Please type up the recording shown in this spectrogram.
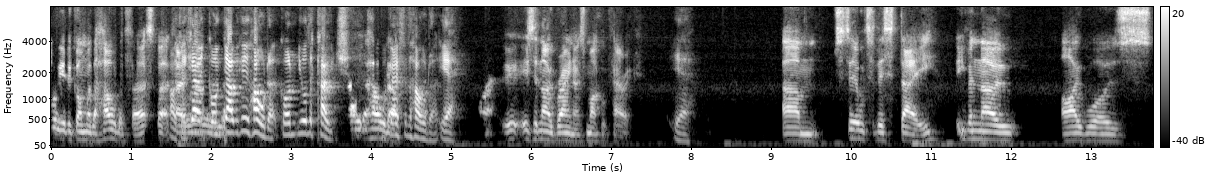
thought you'd have gone with a holder first, but okay, Okay, go, go on, go, go, holder. Go on, you're the coach. Holder, holder. Go for the holder. Yeah, It's a no-brainer. It's Michael Carrick. yeah, um, still to this day, even though I was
